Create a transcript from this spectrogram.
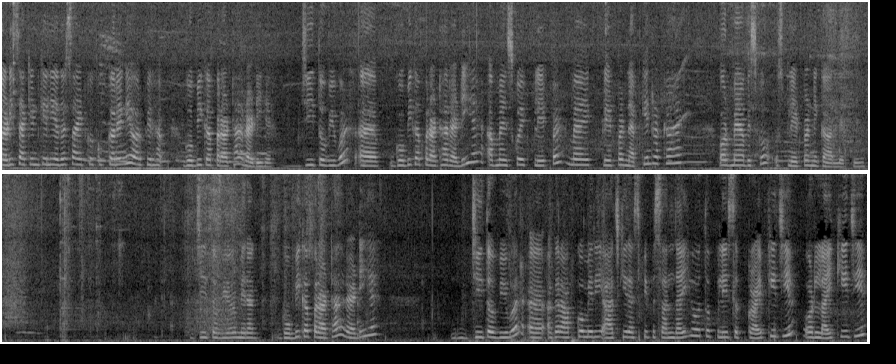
थर्टी सेकेंड के लिए अदर साइड को कुक करेंगे और फिर गोभी का पराठा रेडी है। जी तो व्यूवर गोभी का पराठा रेडी है। अब मैं इसको एक प्लेट पर, मैं एक प्लेट पर नैपकिन रखा है और मैं अब इसको उस प्लेट पर निकाल लेती हूँ। जी तो व्यूअर मेरा गोभी का पराठा रेडी है। जी तो व्यूअर अगर आपको मेरी आज की रेसिपी पसंद आई हो तो प्लीज़ सब्सक्राइब कीजिए और लाइक कीजिए।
